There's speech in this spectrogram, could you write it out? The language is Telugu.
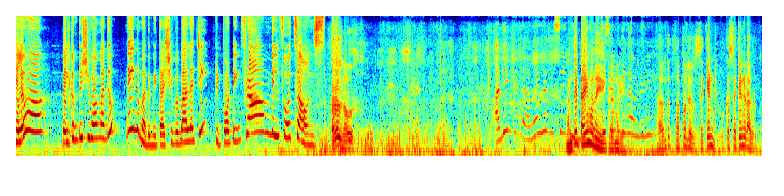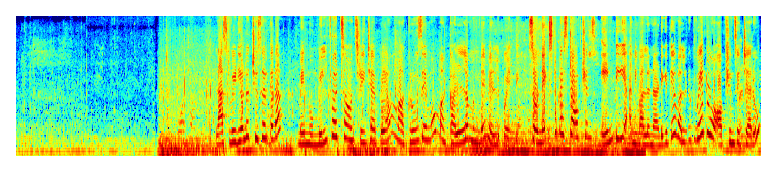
Hello welcome to Shiva Madhu నేను Madhumita Shiva Balaji reporting from Milford Sounds అంతే టైం అది ఇక్కడ మరి. అదంతా తప్పలేదు సెకండ్ ఒక సెకండ్ కూడా ఆగరు. లాస్ట్ వీడియోలో చూసారు కదా మేము మిల్ఫోర్డ్ సౌండ్స్ రీచ్ అయిపోయాం మా క్రూజ్ ఏమో మా కళ్ళ ముందే వెళ్ళిపోయింది. సో నెక్స్ట్ బెస్ట్ ఆప్షన్స్ ఏంటి అని వాళ్ళని అడిగితే వాళ్ళు టూ టూ ఆప్షన్స్ ఇచ్చారు.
